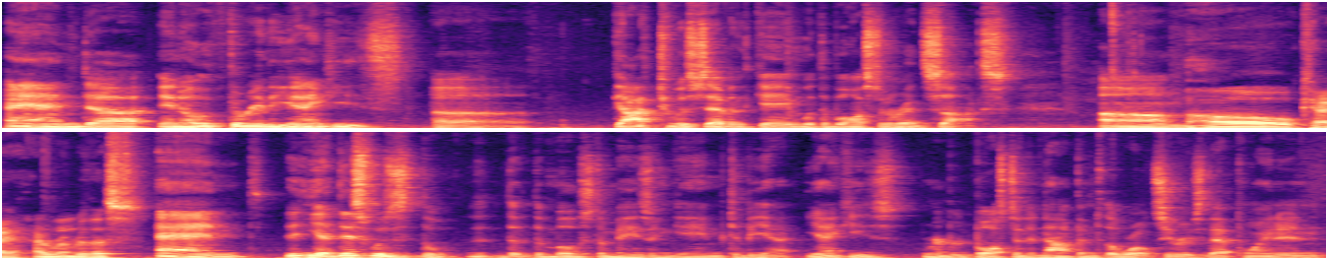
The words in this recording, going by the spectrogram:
And uh, in 03, the Yankees uh, got to a seventh game with the Boston Red Sox. Um, Oh, okay. I remember this. and yeah, this was the, the the most amazing game to be at. Yankees, remember, Boston had not been to the World Series at that point in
